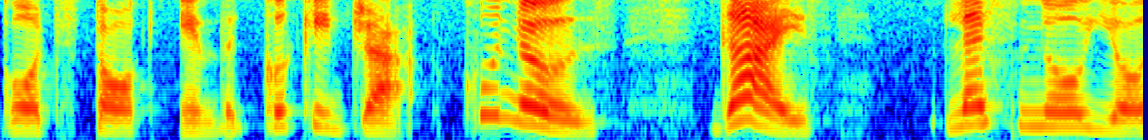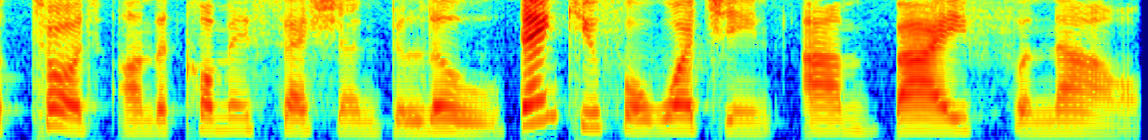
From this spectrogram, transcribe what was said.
got stuck in the cookie jar. Who knows? Guys, let's know your thoughts on the comment section below. Thank you for watching and bye for now.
